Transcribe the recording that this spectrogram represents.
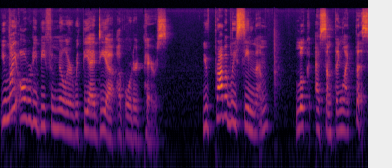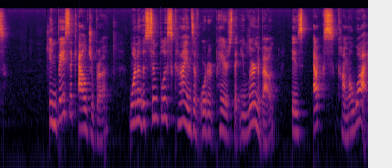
You might already be familiar with the idea of ordered pairs. You've probably seen them look as something like this. In basic algebra, one of the simplest kinds of ordered pairs that you learn about is x comma y.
